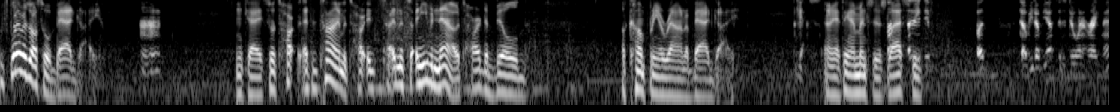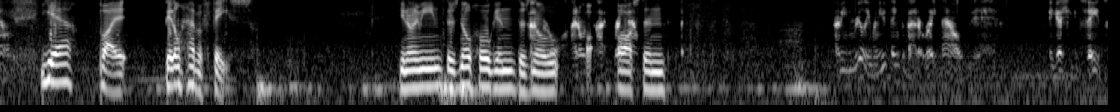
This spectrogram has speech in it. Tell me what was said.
Flair was also a bad guy. Okay, so it's hard at the time. It's hard. It's and, it's and even now it's hard to build a company around a bad guy. Yes. I mean, I think I mentioned this last But- week. But WWF is doing it right now. Yeah, but they don't have a face. Do you know what I mean? There's no Hogan. There's Not no. I don't- I- right now- Austin. I mean, really, when you think about it right now, I guess you could say it's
